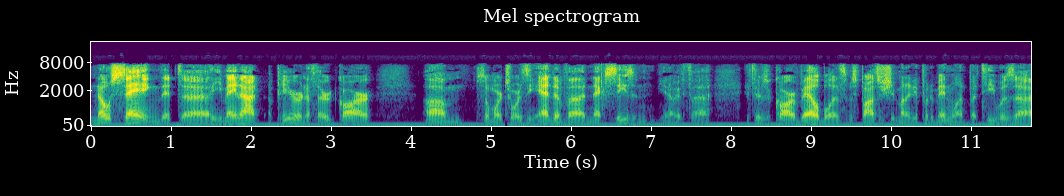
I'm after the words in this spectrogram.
no saying that uh, he may not appear in a third car um, somewhere towards the end of uh, next season. You know, if uh, if there's a car available and some sponsorship money to put him in one. But he was uh,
